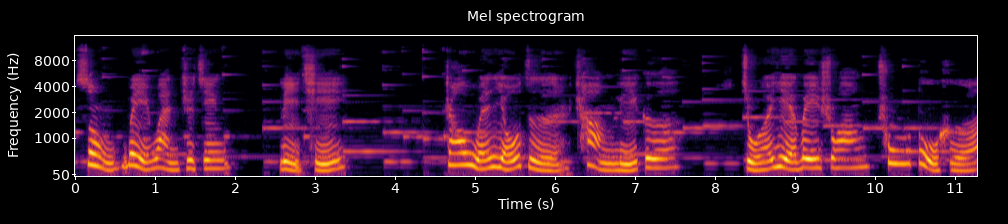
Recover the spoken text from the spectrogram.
宋魏万之经，李琦。朝闻游子唱离歌，昨夜微霜初渡河。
